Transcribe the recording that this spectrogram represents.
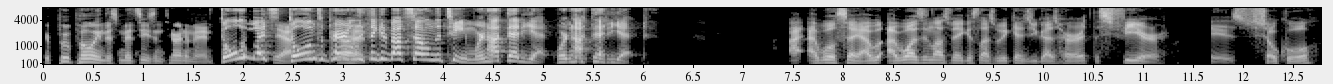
you're poo pooing this midseason tournament, Dolan might. Yeah, Dolan's apparently thinking about selling the team. We're not dead yet. We're not dead yet. I, I will say I, w- I was in Las Vegas last weekend, as you guys heard. The Sphere is so cool,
